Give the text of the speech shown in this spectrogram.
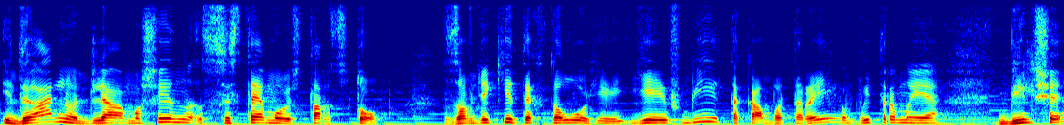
Ідеально для машин з системою старт-стоп. Завдяки технології EFB така батарея витримає більше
